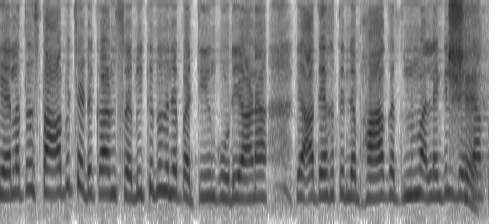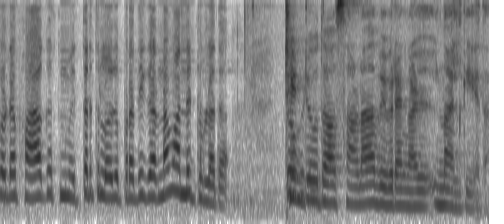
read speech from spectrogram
കേരളത്തിൽ സ്ഥാപിച്ചെടുക്കാൻ ശ്രമിക്കുന്നതിനെ പറ്റിയും കൂടിയാണ് അദ്ദേഹത്തിന്റെ ഭാഗത്തു നിന്നും അല്ലെങ്കിൽ നേതാക്കളുടെ ഭാഗത്തു നിന്നും ഇത്തരത്തിലൊരു പ്രതികരണം വന്നിട്ടുള്ളത്. ടിൻഡു ദാസാണ് വിവരങ്ങൾ നൽകിയത്.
